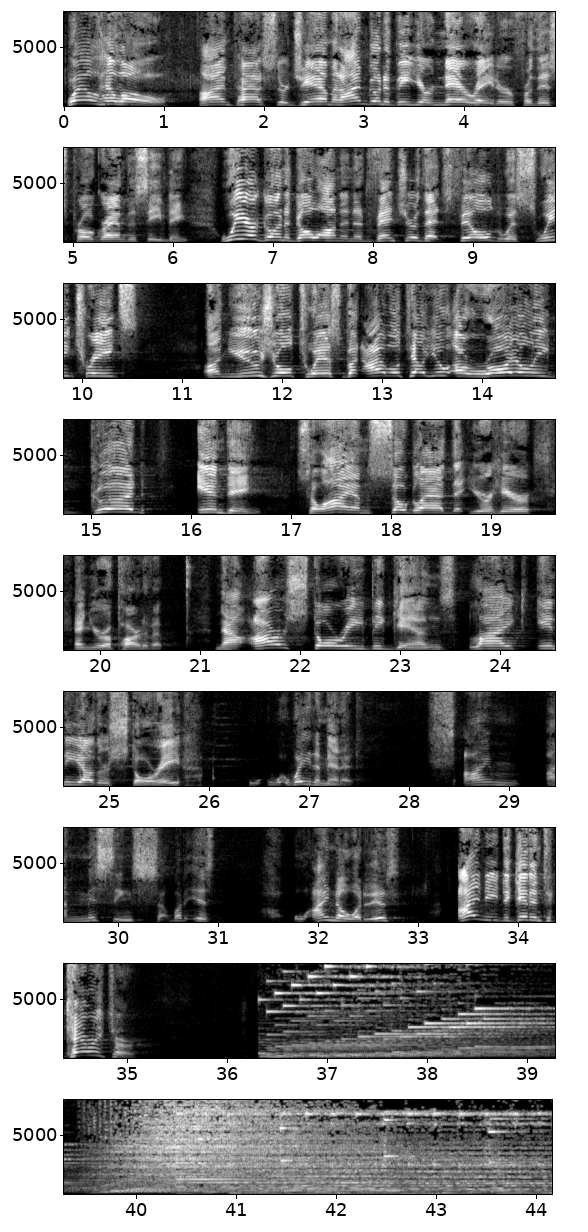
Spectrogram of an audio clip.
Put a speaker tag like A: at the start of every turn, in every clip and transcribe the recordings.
A: Well, hello. I'm Pastor Jim, and I'm going to be your narrator for this program this evening. We are going to go on an adventure that's filled with sweet treats, unusual twists, but I will tell you a royally good ending. So I am so glad that you're here and you're a part of it. Now, our story begins like any other story. W- wait a minute. I'm, I'm missing some, what is, oh, I know what it is. I need to get into character.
